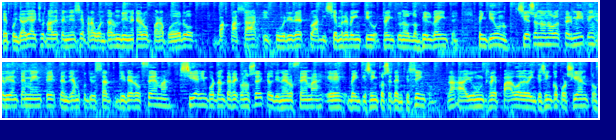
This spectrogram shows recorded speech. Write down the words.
eh, pues yo había hecho una dependencia para aguantar un dinero para poderlo va a pasar y cubrir esto a diciembre 20 31 del 2020, 21. Si eso no nos lo permiten, evidentemente tendríamos que utilizar dinero FEMA. Sí es importante reconocer que el dinero FEMA es 2575. Hay un repago de 25%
